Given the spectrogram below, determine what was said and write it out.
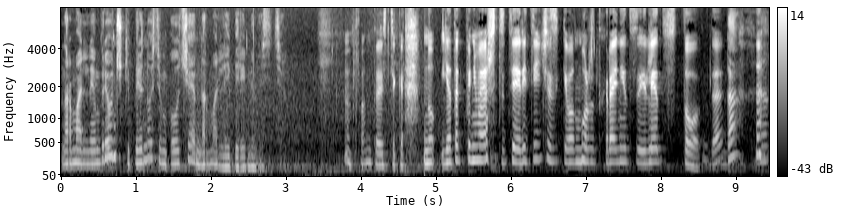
нормальные эмбриончики, переносим получаем нормальные беременности. Фантастика. Ну, я так понимаю, что теоретически он может храниться и лет сто, да? Да, да.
